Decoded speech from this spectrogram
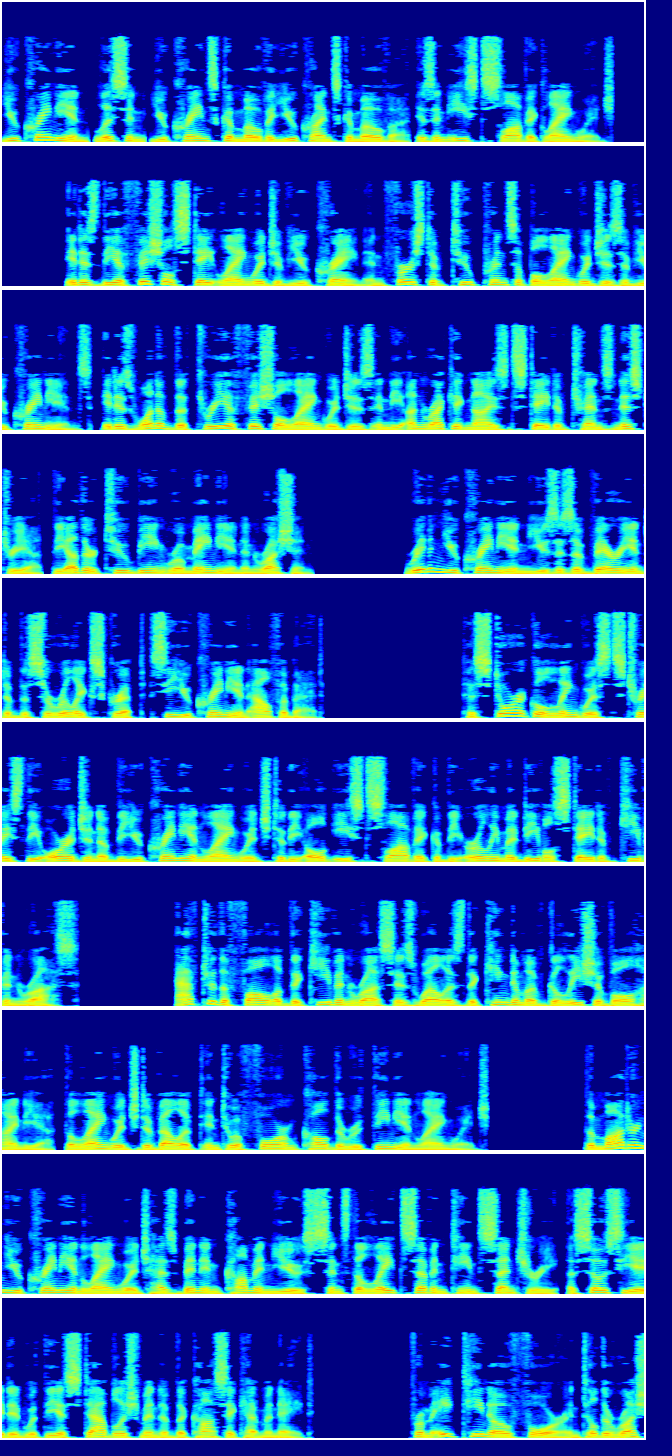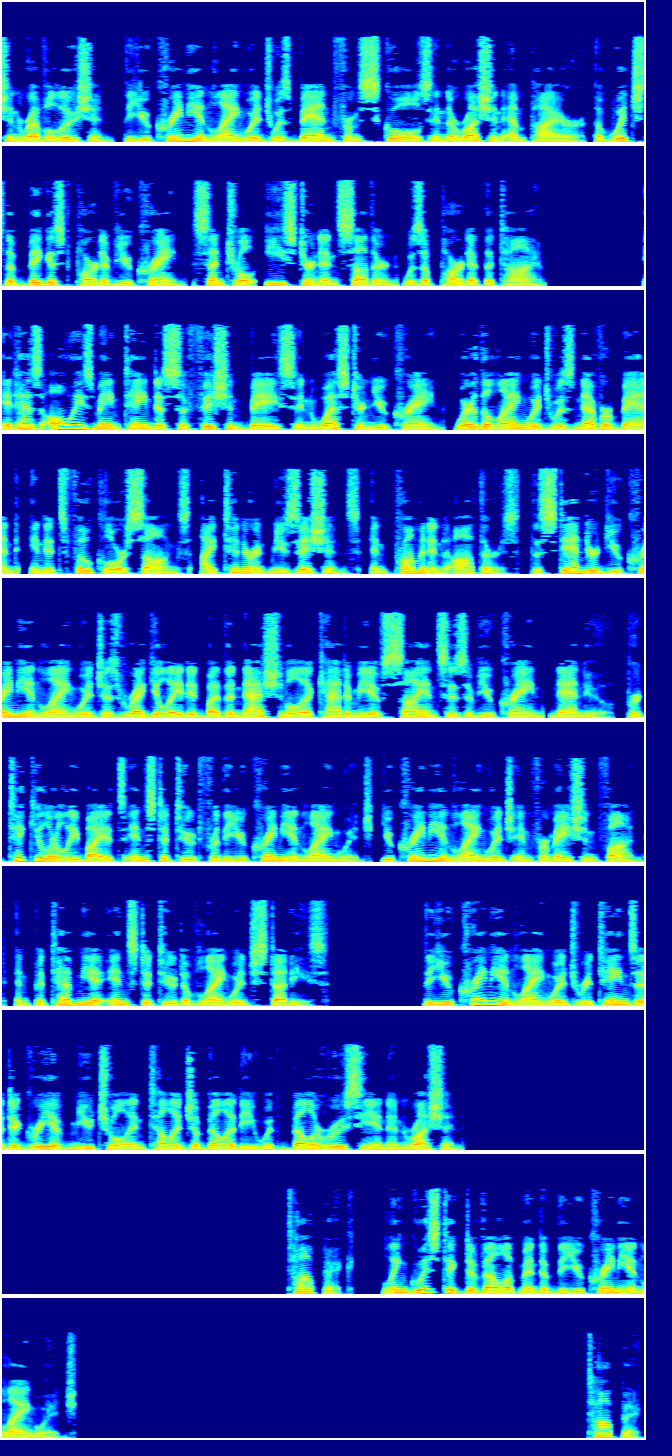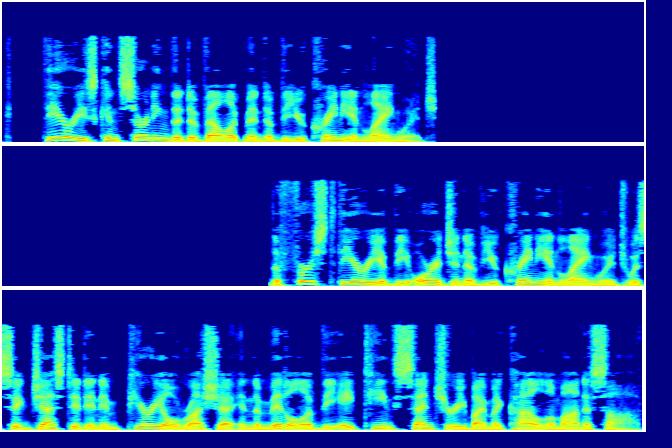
Ukrainian listen Ukrainska mova Ukrainska mova is an East Slavic language. It is the official state language of Ukraine and first of two principal languages of Ukrainians. It is one of the three official languages in the unrecognized state of Transnistria, the other two being Romanian and Russian. Written Ukrainian uses a variant of the Cyrillic script see Ukrainian alphabet. Historical linguists trace the origin of the Ukrainian language to the Old East Slavic of the early medieval state of Kievan Rus. After the fall of the Kievan Rus as well as the Kingdom of Galicia-Volhynia, the language developed into a form called the Ruthenian language. The modern Ukrainian language has been in common use since the late 17th century, associated with the establishment of the Cossack Hetmanate. From 1804 until the Russian Revolution, the Ukrainian language was banned from schools in the Russian Empire, of which the biggest part of Ukraine central, eastern and southern was a part at the time. It has always maintained a sufficient base in western Ukraine, where the language was never banned. In its folklore songs, itinerant musicians, and prominent authors, the standard Ukrainian language is regulated by the National Academy of Sciences of Ukraine, NANU, particularly by its Institute for the Ukrainian Language, Ukrainian Language Information Fund, and Potebnia Institute of Language Studies. The Ukrainian language retains a degree of mutual intelligibility with Belarusian and Russian. Linguistic development of the Ukrainian language Theories concerning the development of the Ukrainian language The first theory of the origin of Ukrainian language was suggested in Imperial Russia in the middle of the 18th century by Mikhail Lomonosov.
